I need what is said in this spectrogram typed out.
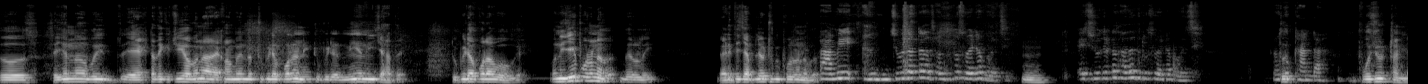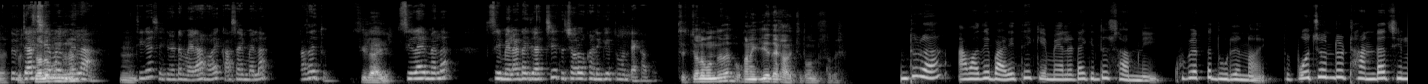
তো সেই জন্য ওই একটাতে কিছুই হবে না। আর এখন পর্যন্ত টুপিটা পরে নেই টুপিটা নিয়ে নিয়েছে হাতে। টুপিটা পরাবো ওকে। ও নিজেই পরে নেবে বেরোলেই। গাড়িতে চাপলেও টুপি পরে নেবে। আমি চুড়িদারটা দুটো সোয়েটার পরেছি। হুম। এই চুড়িদারটার সাথে দুটো সোয়েটার পরেছি। খুব ঠান্ডা। প্রচুর ঠান্ডা। তো চলো বন্ধুরা। ঠিক আছে? এখানে একটা মেলা হয় কাঁসাই মেলা। কাঁসাই তো? সিলাই। সেলাই মেলা। সেই মেলাটা যাচ্ছে। তো চলো ওখানে গিয়ে তোমার দেখাবো। চলো বন্ধুরা ওখানে গিয়ে দেখা হচ্ছে তোমাদের সাথে। বন্ধুরা, আমাদের বাড়ি থেকে মেলাটা কিন্তু সামনেই, খুব একটা দূরে নয়। তো প্রচণ্ড ঠান্ডা ছিল,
